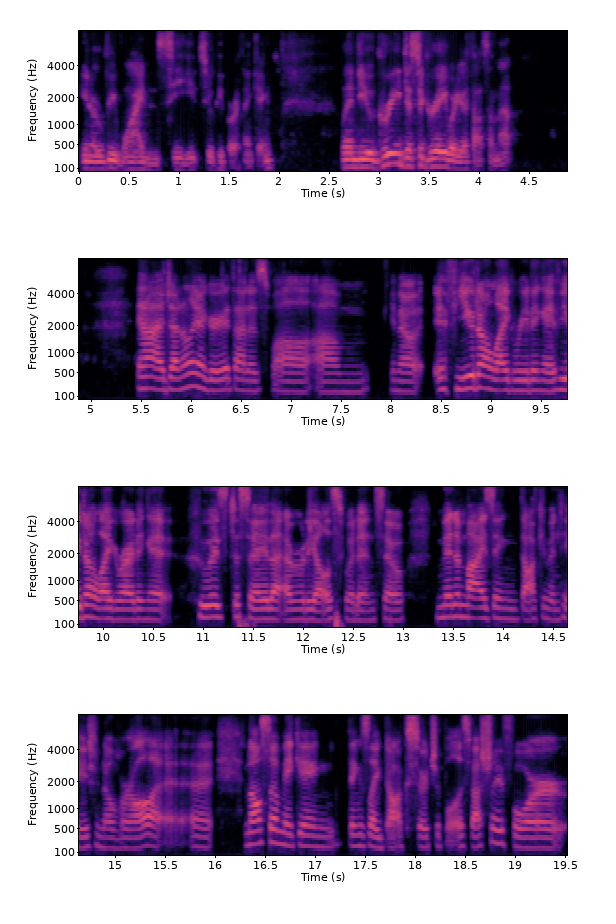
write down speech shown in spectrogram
you know rewind and see see what people are thinking. Lynn, do you agree, disagree? What are your thoughts on that? Yeah, I generally agree with that as well. Um, you know, if you don't like reading it, if you don't like writing it, who is to say that everybody else wouldn't? So minimizing documentation overall, uh, uh, and also making things like docs searchable, especially for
